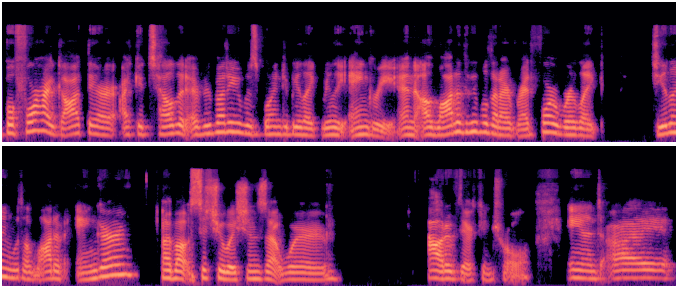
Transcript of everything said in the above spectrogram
before I got there, I could tell that everybody was going to be like really angry. And a lot of the people that I read for were like dealing with a lot of anger about situations that were out of their control. And I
